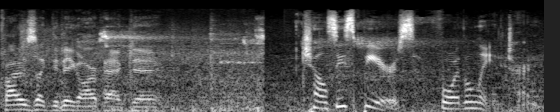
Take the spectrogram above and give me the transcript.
Friday's like the big RPAC day. Chelsea Spears for The Lantern.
